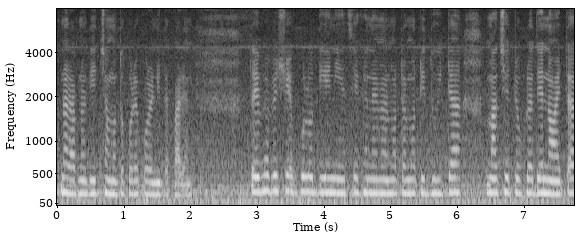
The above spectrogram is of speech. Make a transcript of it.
আপনারা আপনাদের ইচ্ছা মতো করে করে নিতে পারেন। তো এইভাবে শেপগুলো দিয়ে নিয়েছি। এখানে আমার মোটামুটি দুইটা মাছের টুকরা দিয়ে নয়টা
